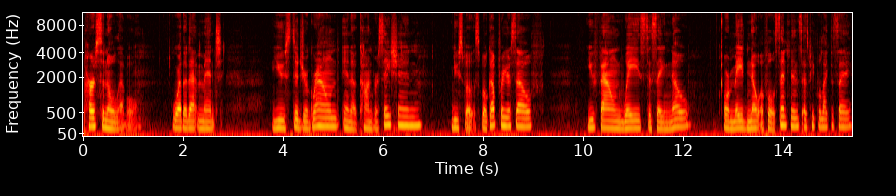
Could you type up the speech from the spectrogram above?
personal level, whether that meant you stood your ground in a conversation, you spoke, spoke up for yourself, you found ways to say no, or made no a full sentence, as people like to say.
